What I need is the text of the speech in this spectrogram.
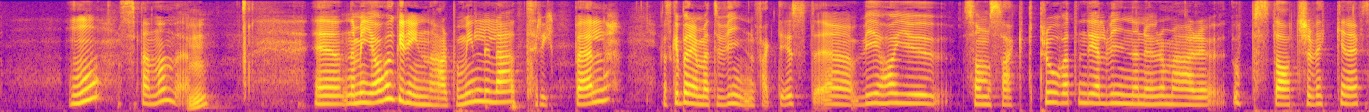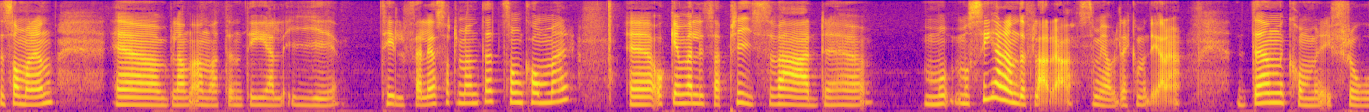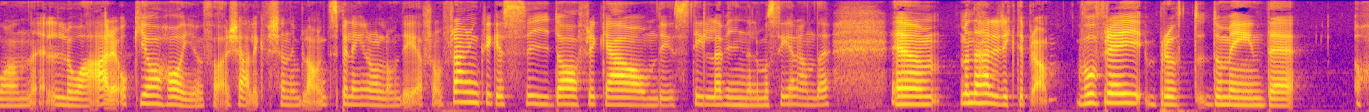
Mm, spännande. Mm. Eh, nej men jag hugger in här på min lilla trippel. Jag ska börja med ett vin faktiskt. Eh, vi har ju som sagt provat en del viner nu de här uppstartsveckorna efter sommaren. Eh, bland annat en del i tillfälliga sortimentet som kommer. Eh, och en väldigt så här, prisvärd mousserande flarra som jag vill rekommendera. Den kommer ifrån Loire och jag har ju en förkärlek för Chenin Blanc. Det spelar ingen roll om det är från Frankrike, Sydafrika, om det är stilla vin eller mousserande. Ehm, men det här är riktigt bra. Vauvray Brut Domaine de... Åh,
